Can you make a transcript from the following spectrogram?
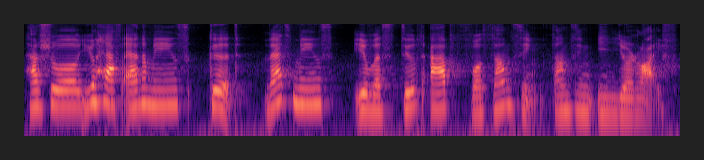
他说：“You have enemies, good. That means you have stood up for something, something in your life.”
